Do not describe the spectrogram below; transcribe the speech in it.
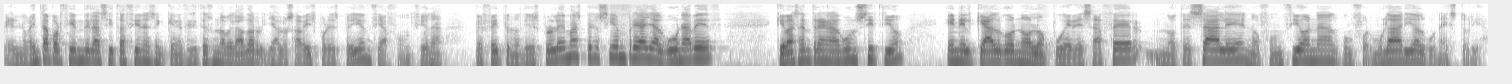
el 90% de las situaciones en que necesites un navegador, ya lo sabéis por experiencia, funciona perfecto, no tienes problemas, pero siempre hay alguna vez que vas a entrar en algún sitio en el que algo no lo puedes hacer, no te sale, no funciona, algún formulario, alguna historia.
